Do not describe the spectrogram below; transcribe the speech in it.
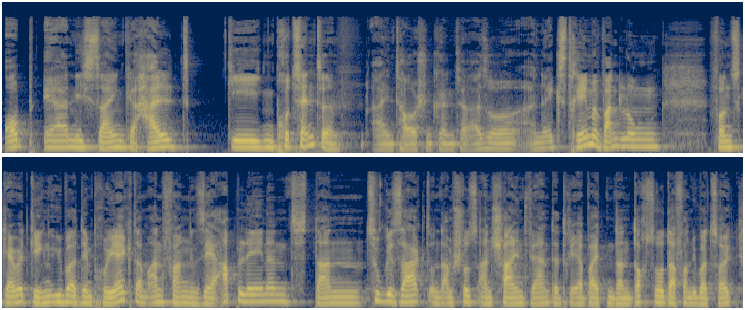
ob er nicht sein Gehalt gegen Prozente eintauschen könnte. Also eine extreme Wandlung von Scarrett gegenüber dem Projekt. Am Anfang sehr ablehnend, dann zugesagt und am Schluss anscheinend während der Dreharbeiten dann doch so davon überzeugt,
